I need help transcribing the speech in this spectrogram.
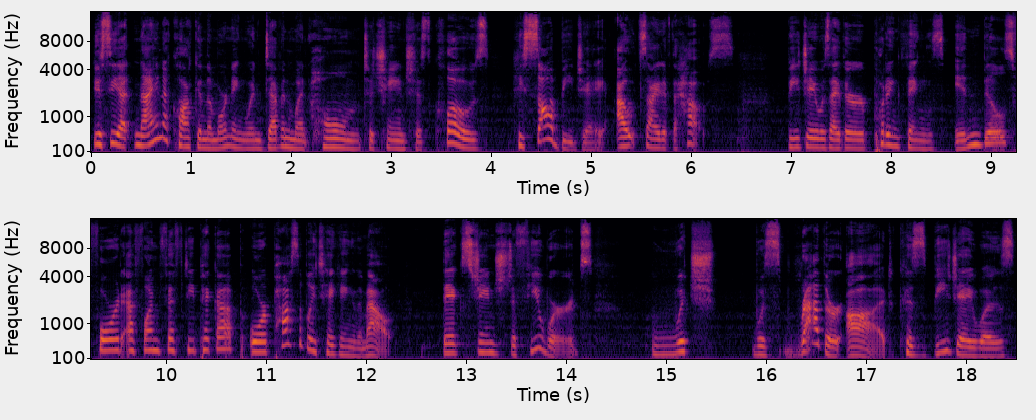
You see, at nine o'clock in the morning, when Devin went home to change his clothes, he saw BJ outside of the house. BJ was either putting things in Bill's Ford F 150 pickup or possibly taking them out. They exchanged a few words, which was rather odd because BJ was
